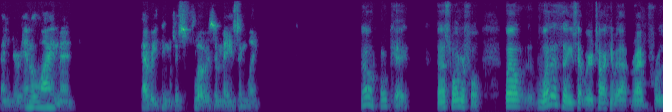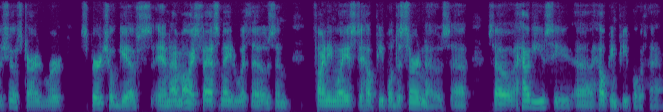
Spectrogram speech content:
and you're in alignment, everything just flows amazingly. Oh, okay. That's wonderful. Well, one of the things that we were talking about right before the show started were spiritual gifts, and I'm always fascinated with those and finding ways to help people discern those. Uh, so, how do you see uh, helping people with that?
